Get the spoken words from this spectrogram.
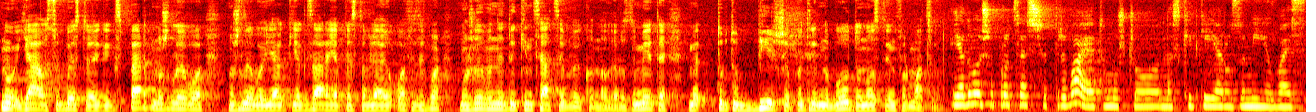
Ну, я особисто як експерт, можливо, можливо, як, як зараз я представляю офіс можливо, не до кінця це виконали. Розумієте? Ми, тобто більше потрібно було доносити інформацію. Я думаю, що процес ще триває, тому що наскільки я розумію, весь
